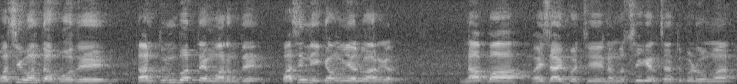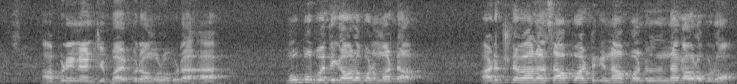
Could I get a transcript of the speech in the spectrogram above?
பசி வந்தபோது தன் துன்பத்தை மறந்து பசி நீக்க முயல்வார்கள். என்னப்பா வயசாகி போச்சு நம்ம சீக்கிரம் செத்து போயிடுவோமா? அப்படின்னு நினச்சி பயப்படுறவங்கள கூட மூப்பை பற்றி கவலைப்பட மாட்டான் அடுத்த வேலை சாப்பாட்டுக்கு என்ன பண்ணுறதுன்னு தான் கவலைப்படுவான்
